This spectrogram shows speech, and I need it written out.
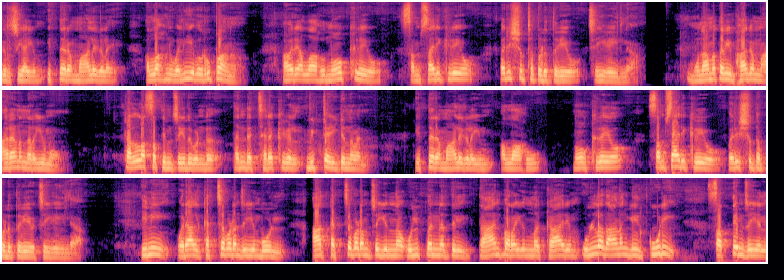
തീർച്ചയായും ഇത്തരം ആളുകളെ അള്ളാഹുവിന് വലിയ വെറുപ്പാണ്. അവരെ അള്ളാഹു നോക്കുകയോ സംസാരിക്കുകയോ പരിശുദ്ധപ്പെടുത്തുകയോ ചെയ്യുകയില്ല. മൂന്നാമത്തെ വിഭാഗം ആരാണെന്നറിയുമോ? കള്ളസത്യം ചെയ്തുകൊണ്ട് തന്റെ ചരക്കുകൾ വിറ്റഴിക്കുന്നവൻ. ഇത്തരം ആളുകളെയും അള്ളാഹു നോക്കുകയോ സംസാരിക്കുകയോ പരിശുദ്ധപ്പെടുത്തുകയോ ചെയ്യുകയില്ല. ഇനി ഒരാൾ കച്ചവടം ചെയ്യുമ്പോൾ ആ കച്ചവടം ചെയ്യുന്ന ഉൽപ്പന്നത്തിൽ താൻ പറയുന്ന കാര്യം ഉള്ളതാണെങ്കിൽ കൂടി സത്യം ചെയ്യൽ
